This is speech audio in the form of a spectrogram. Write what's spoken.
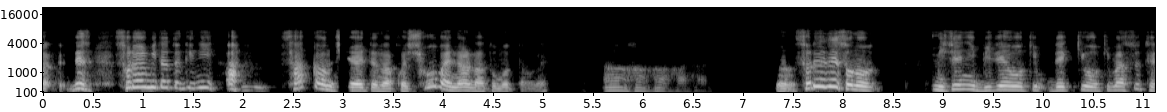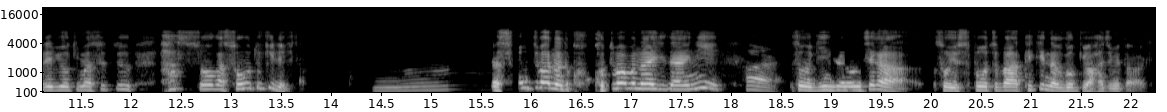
らって。で、それを見たときに、あうんサッカーの試合っていうのは、これ、商売になるなと思ったのね。あははははうん、それで、その、店にビデオ置き、デッキを置きます、テレビを置きますっていう発想がその時できた。うーんらスポーツバーなんてこ言葉もない時代に、はい。その銀座のお店が、そういうスポーツバー的な動きを始めたわけ。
